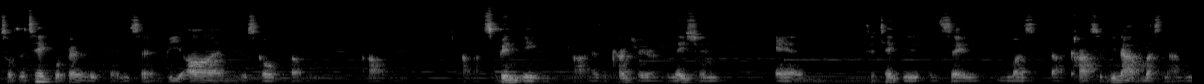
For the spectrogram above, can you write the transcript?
So to take what President Clinton said beyond the scope of spending uh, as a country or as a nation, and to take it and say we must uh, we not must not be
